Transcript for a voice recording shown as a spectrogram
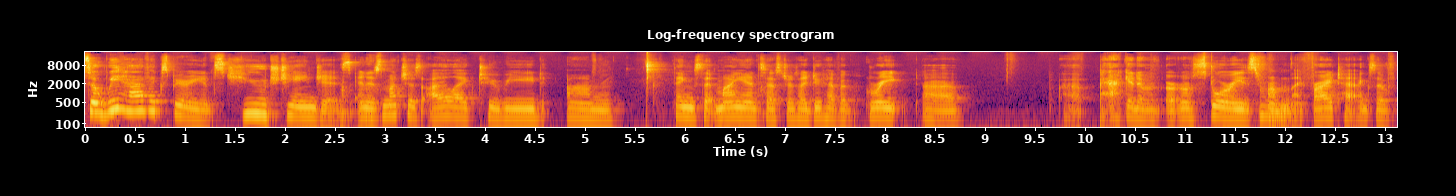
so we have experienced huge changes, and as much as I like to read um, things that my ancestors, I do have a great uh, uh, packet of, of stories mm-hmm. from my Freitags of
